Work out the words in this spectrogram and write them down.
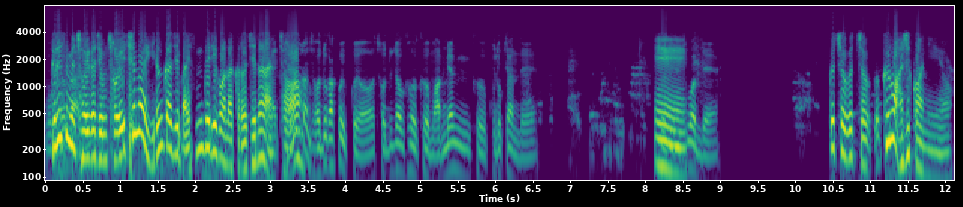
뭐 그랬으면 저희가 지금 저희 채널 이름까지 말씀드리거나 그러지는 않죠. 채널은 저도 갖고 있고요. 저도 저그만 명 그 구독자인데 예, 유튜버인데 그쵸 그쵸. 그럼 아실 거 아니에요.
